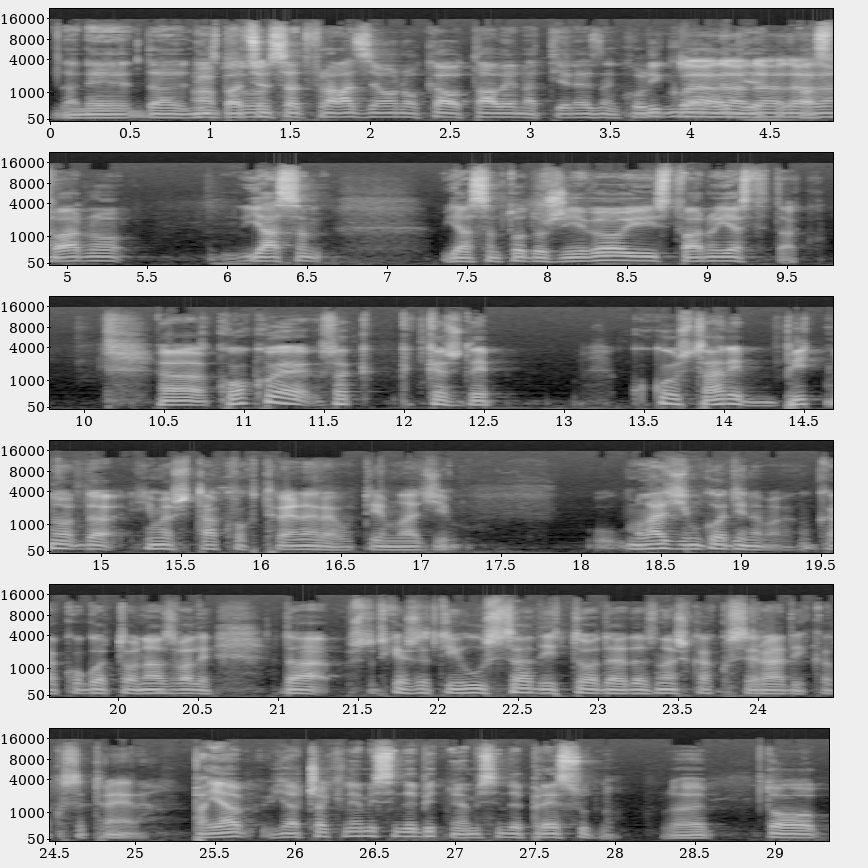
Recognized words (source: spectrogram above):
Da ne, da ne izbacujem sad fraze ono kao talenat je ne znam koliko Da, rad da, da, da, pa da. stvarno ja sam ja sam to doživeo i stvarno jeste tako. Uh, koliko je, sad kažeš da je, koliko je u stvari bitno da imaš takvog trenera u tim mlađim u mlađim godinama, kako god to nazvali, da, što ti kažeš, da ti usadi to, da, da znaš kako se radi, kako se trenira. Pa ja, ja čak ne mislim da je bitno, ja mislim da je presudno. Da je to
